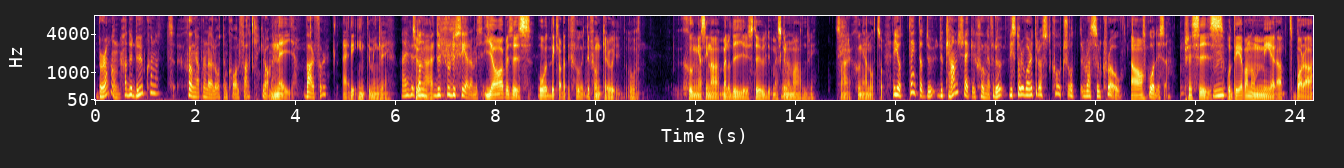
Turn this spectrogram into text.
Brown. Hade du kunnat sjunga på den där låten Karl Falk Gramer? Nej, Varför? nej det är inte min grej. Nej, utan Tyvärr. du producerar musik. Ja, precis. Och det är klart att det, fun- det funkar att sjunga sina melodier i studio, men jag skulle nog aldrig så här sjunga en låt så. Jag tänkte att du, du kan säkert sjunga för du, visst har du varit röstcoach åt Russell Crowe, Ja, skådisen? precis. Och det var nog mer att bara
